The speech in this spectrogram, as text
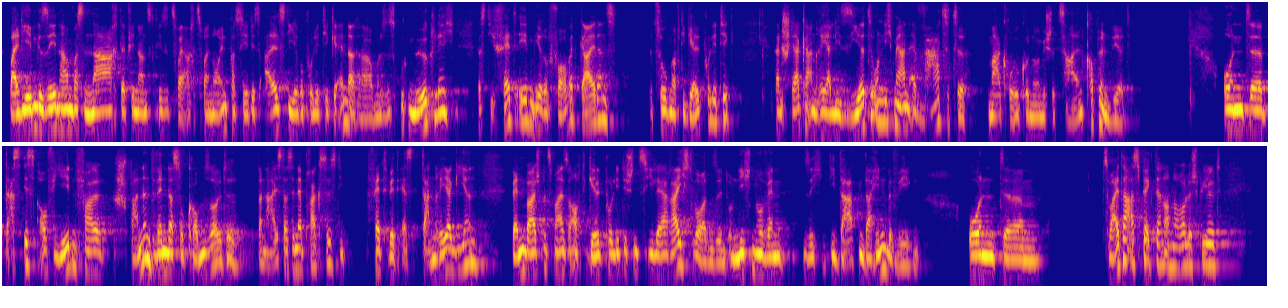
weil die eben gesehen haben, was nach der Finanzkrise 2008, 2009 passiert ist, als die ihre Politik geändert haben. Und es ist gut möglich, dass die FED eben ihre Forward Guidance bezogen auf die Geldpolitik dann stärker an realisierte und nicht mehr an erwartete makroökonomische Zahlen koppeln wird. Und äh, das ist auf jeden Fall spannend, wenn das so kommen sollte. Dann heißt das in der Praxis, die FED wird erst dann reagieren, wenn beispielsweise auch die geldpolitischen Ziele erreicht worden sind und nicht nur, wenn sich die Daten dahin bewegen. Und ähm, zweiter Aspekt, der noch eine Rolle spielt,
